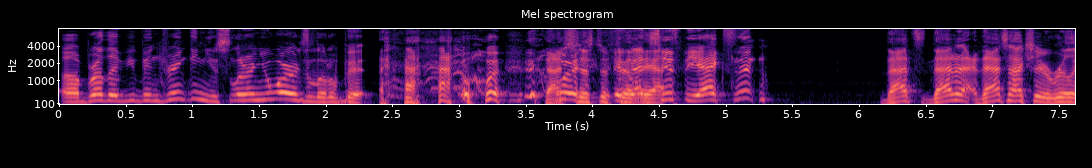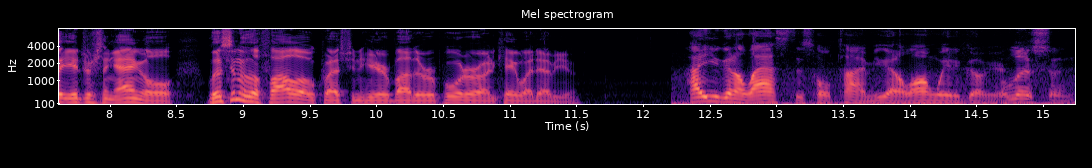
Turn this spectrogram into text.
uh, "Brother, have you been drinking? You slurring your words a little bit." That's just a Philly. Is that just the accent? That's that. That's actually a really interesting angle. Listen to the follow up question here by the reporter on KYW. How are you going to last this whole time? You got a long way to go here. Listen,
